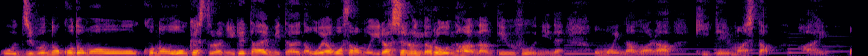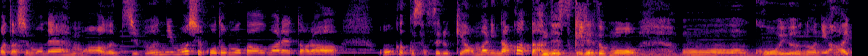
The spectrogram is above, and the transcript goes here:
こう自分の子供をこのオーケストラに入れたいみたいな親御さんもいらっしゃるんだろうな、なんていう風にね、思いながら聞いていました。はい。私もね、まあ自分にもし子供が生まれたら音楽させる気あんまりなかったんですけれども、うん、こういうのに入っ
